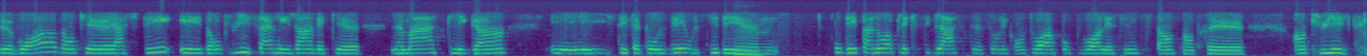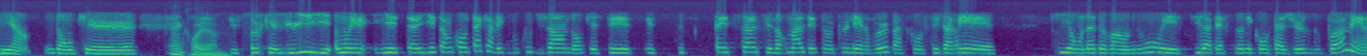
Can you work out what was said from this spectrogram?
le voir, donc euh, acheter. Et donc lui, il sert les gens avec euh, le masque, les gants, et il s'est fait poser aussi des hmm. des panneaux en plexiglas sur les comptoirs pour pouvoir laisser une distance entre entre lui et le client. Donc incroyable. C'est sûr que lui, il, il, est il est en contact avec beaucoup de gens, donc c'est peut-être ça. C'est normal d'être un peu nerveux parce qu'on ne sait jamais qui on a devant nous et si la personne est contagieuse ou pas, mais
